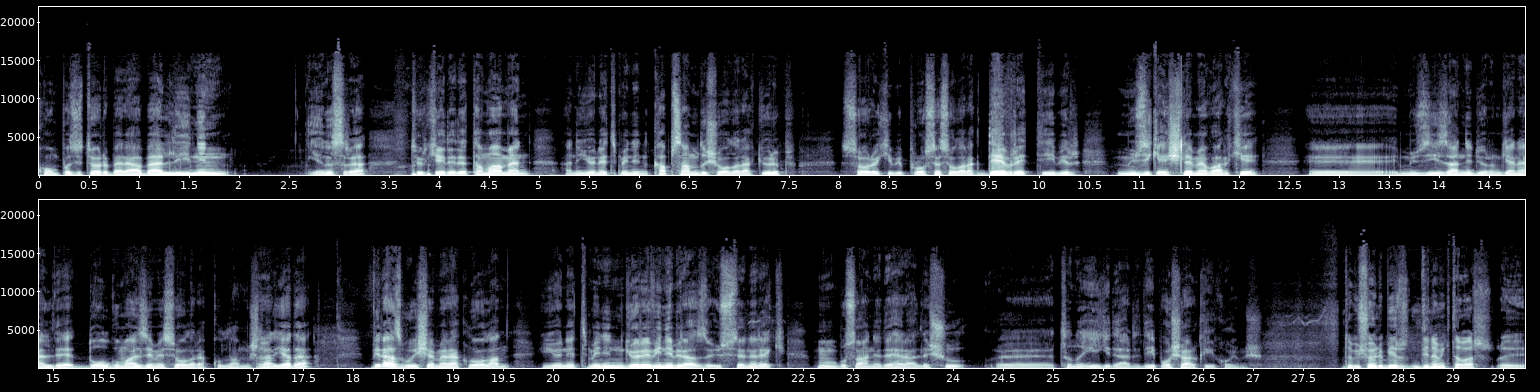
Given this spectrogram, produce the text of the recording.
kompozitör beraberliğinin yanı sıra Türkiye'de de tamamen hani yönetmenin kapsam dışı olarak görüp sonraki bir proses olarak devrettiği bir müzik eşleme var ki e, müziği zannediyorum genelde dolgu malzemesi olarak kullanmışlar Evet. ya da biraz bu işe meraklı olan yönetmenin görevini biraz da üstlenerek "Hmm, bu sahnede herhalde şu e, tını iyi giderdi deyip o şarkıyı koymuş. Tabii şöyle bir dinamik de var. E,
